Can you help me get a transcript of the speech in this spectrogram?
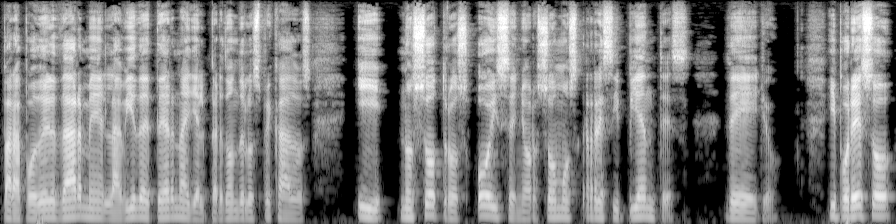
para poder darme la vida eterna y el perdón de los pecados. Y nosotros hoy, Señor, somos recipientes de ello. Y por eso,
